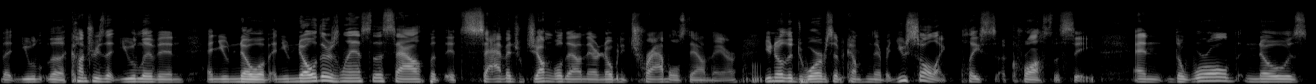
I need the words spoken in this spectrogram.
that you the countries that you live in and you know of and you know there's lands to the south but it's savage jungle down there. Nobody travels down there. You know the dwarves have come from there but you saw like places across the sea. And the world knows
